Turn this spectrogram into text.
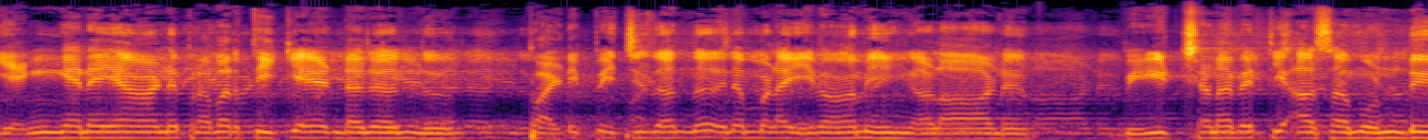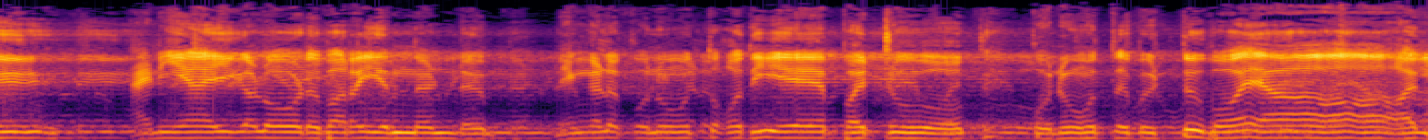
എങ്ങനെയാണ് പ്രവർത്തിക്കേണ്ടതെന്ന് പഠിപ്പിച്ചു തന്ന് നമ്മളെ ഇമാമിങ്ങളാണ്. വീക്ഷണ വ്യത്യാസമുണ്ട്. അനുയായികളോട് പറയുന്നുണ്ട് നിങ്ങൾ കുനൂത്ത് ഒതിയേ പറ്റുമോ കുനൂത്ത് വിട്ടുപോയാൽ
